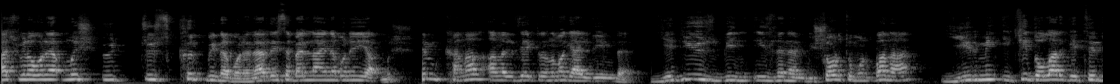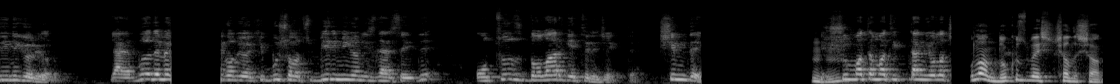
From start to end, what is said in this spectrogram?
Kaç bin abone yapmış? 340 bin abone. Neredeyse benimle aynı aboneyi yapmış. Benim kanal analizi ekranıma geldiğimde 700 bin izlenen bir shortumun bana 22 dolar getirdiğini görüyorum. Yani bu da demek oluyor ki bu shorts 1 milyon izlenseydi 30 dolar getirecekti. Şimdi Hı hı. şu matematikten yola Ulan 9-5 çalışan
